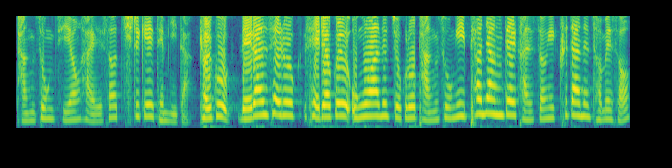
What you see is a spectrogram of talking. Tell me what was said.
방송 지형 하에서 치르게 됩니다. 결국 내란 세력, 세력을 옹호하는 쪽으로 방송이 편향될 가능성이 크다는 점에서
